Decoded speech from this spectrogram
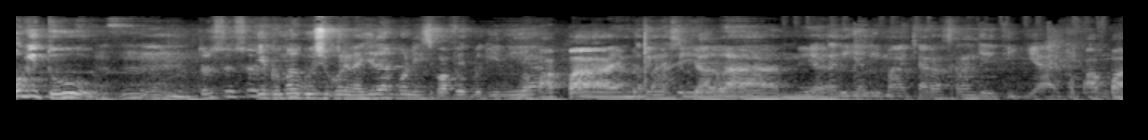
Oh gitu. Hmm. Terus terus. Ya gue mah gue syukurin aja dalam kondisi covid begini ya. apa-apa, yang penting masih jalan. Yang Ya. tadinya lima acara sekarang jadi tiga. Gitu. apa-apa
